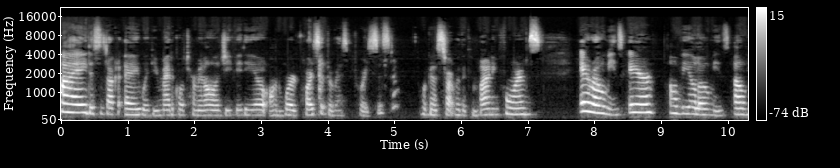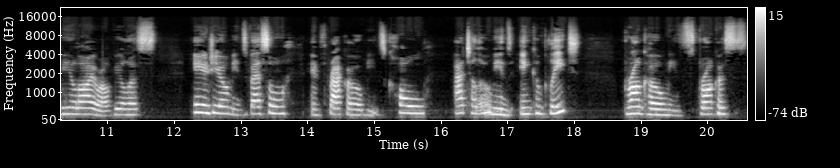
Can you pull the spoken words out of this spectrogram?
Hi, this is Dr. A with your medical terminology video on word parts of the respiratory system. We're going to start with the combining forms. Aero means air, alveolo means alveoli or alveolus, angio means vessel, anthraco means cold, atelo means incomplete, broncho means bronchus,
